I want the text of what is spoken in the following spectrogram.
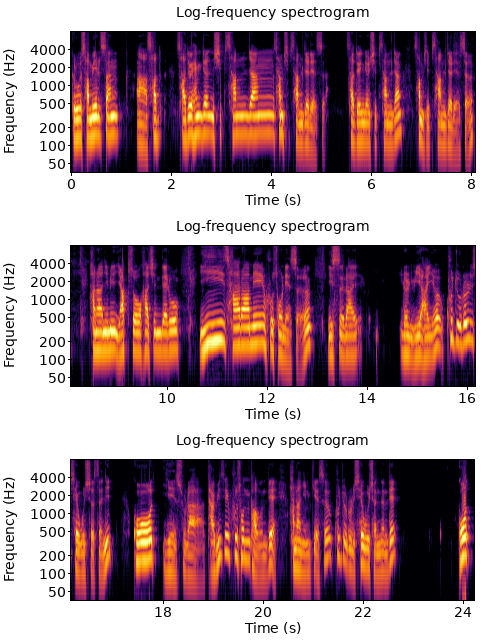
그리고 사무엘상 아 사도, 사도행전 13장 33절에서 사도행전 13장 33절에서 하나님이 약속하신 대로 이 사람의 후손에서 이스라엘을 위하여 구주를 세우셨으니 곧 예수라 다윗의 후손 가운데 하나님께서 구주를 세우셨는데 곧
